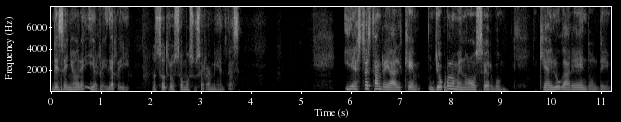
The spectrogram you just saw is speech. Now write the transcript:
de señores y el Rey de Reyes. Nosotros somos sus herramientas. Y esto es tan real que yo por lo menos observo que hay lugares en donde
